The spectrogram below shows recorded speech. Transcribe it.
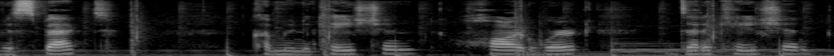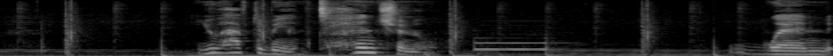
respect, communication, hard work, dedication. You have to be intentional when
